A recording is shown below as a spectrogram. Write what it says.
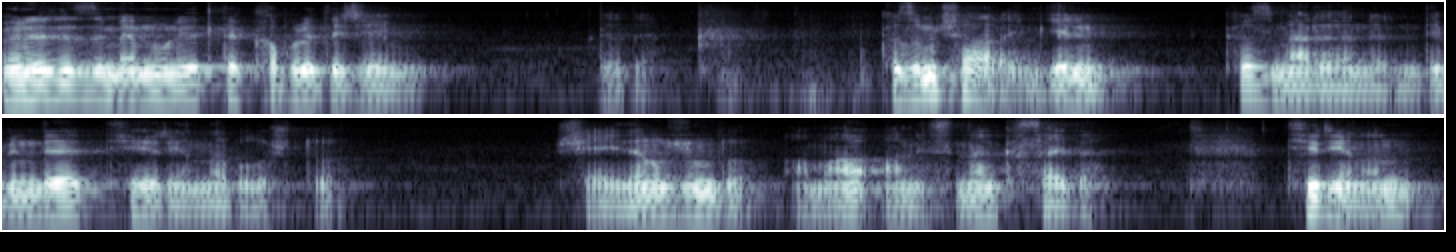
Önerinizi memnuniyetle kabul edeceğim dedi. Kızımı çağırayım gelin. Kız merdivenlerin dibinde Tyrion'la buluştu. Şeyden uzundu ama annesinden kısaydı. Tyrion'un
